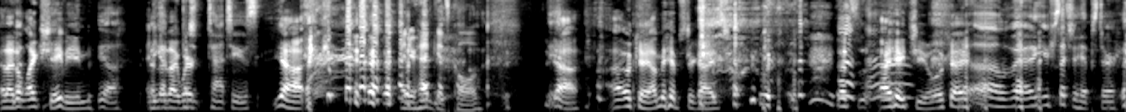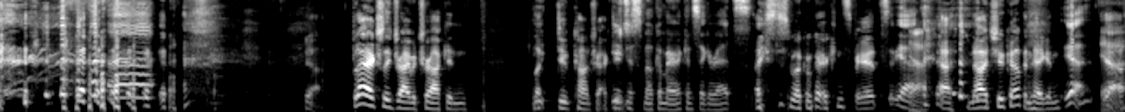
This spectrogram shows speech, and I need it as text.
and I don't like shaving. Yeah. And, And you got then I a wear- of tattoos. Yeah. and your head gets cold. yeah. Uh, okay, I'm a hipster, guys. That's I hate you, okay? Oh man, you're such a hipster. Yeah. But I actually drive a truck and like do contracting. You just smoke American cigarettes. I used to smoke American spirits. Yeah. Yeah. Yeah. Now I chew Copenhagen. Yeah. Yeah.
